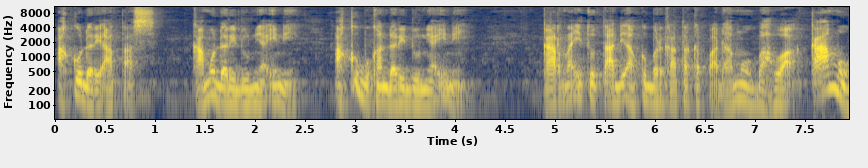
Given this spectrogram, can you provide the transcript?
aku dari atas. Kamu dari dunia ini, aku bukan dari dunia ini." Karena itu tadi aku berkata kepadamu bahwa kamu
